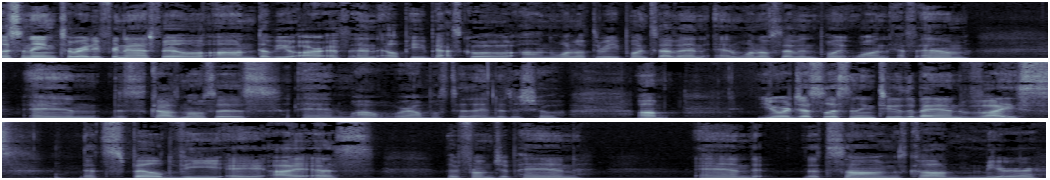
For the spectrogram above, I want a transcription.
You're listening to Radio Free Nashville on WRFN LP Pasquo on 103.7 and 107.1 FM. And this is Cosmosis. And wow, we're almost to the end of the show. Um, you were just listening to the band Vice. That's spelled V A I S. They're from Japan. And that song is called Mirror.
